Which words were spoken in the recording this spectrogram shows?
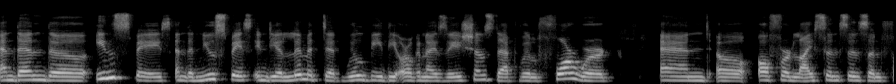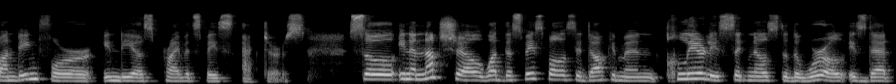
And then the IN-SPACe and the New Space India Limited will be the organizations that will forward and uh, offer licenses and funding for India's private space actors. So in a nutshell, what the space policy document clearly signals to the world is that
